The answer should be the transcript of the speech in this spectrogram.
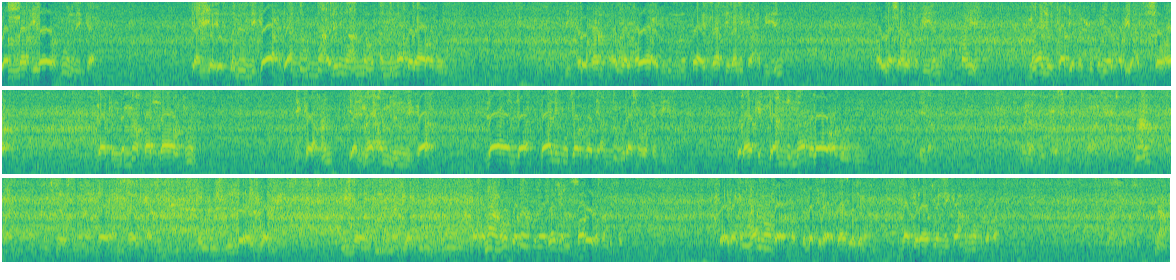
واللاتي لا يرجون نكاح. يعني يئسن من النكاح لأنهن علمنا أنه أن الناس لا يرغبون فلو قال والقواعد من النساء اللاتي لا نكاح فيهن أو لا شهوة فيهن صحيح. ما يجوز تعدية الحكم إلى القبيحة الشوهاء. لكن لما قال لا يرجون نكاحا يعني ما يأمن النكاح لا لا, لا لمجرد أنه لا شهوة فيه ولكن لأن الناس لا يرغبونه هنا نعم نعم ربما يكون أزواج صار يدخل بالحكم لكن هذا ما قصد التي لا أزواج لهم لكن لا يرجو النكاح مطلقا نعم.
